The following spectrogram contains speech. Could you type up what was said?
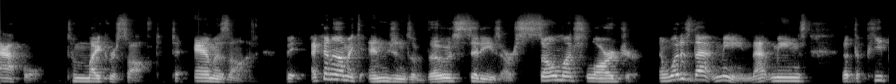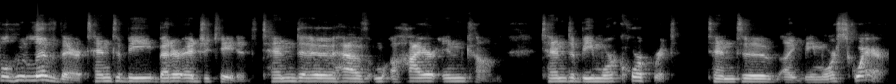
Apple, to Microsoft, to Amazon. The economic engines of those cities are so much larger. And what does that mean? That means that the people who live there tend to be better educated, tend to have a higher income, tend to be more corporate, tend to like be more square.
